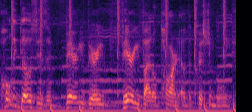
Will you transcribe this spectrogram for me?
Holy Ghost is a very, very, very vital part of the Christian belief.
